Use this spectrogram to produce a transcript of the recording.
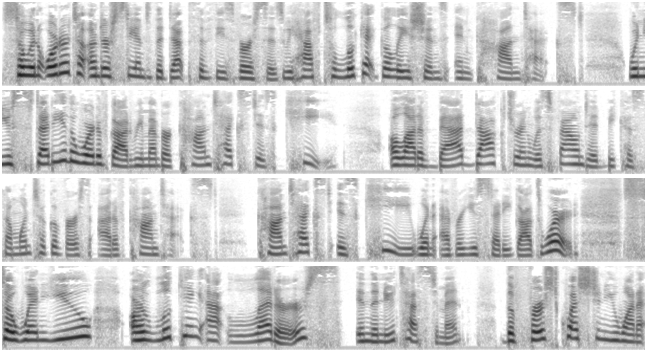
So, in order to understand the depth of these verses, we have to look at Galatians in context. When you study the Word of God, remember context is key. A lot of bad doctrine was founded because someone took a verse out of context. Context is key whenever you study God's Word. So, when you are looking at letters in the New Testament, the first question you want to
